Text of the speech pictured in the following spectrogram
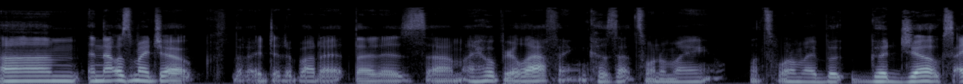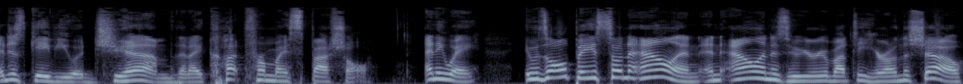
Um, and that was my joke that I did about it. That is, um, I hope you're laughing because that's one of my that's one of my b- good jokes. I just gave you a gem that I cut from my special. Anyway, it was all based on Alan, and Alan is who you're about to hear on the show.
